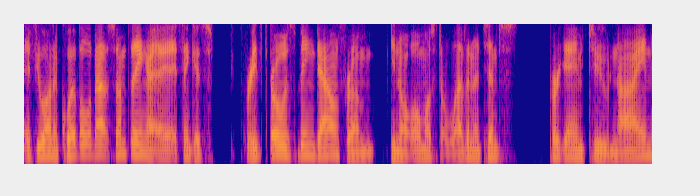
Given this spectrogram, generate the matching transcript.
if you want to quibble about something, I, I think it's free throws being down from you know almost 11 attempts per game to nine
